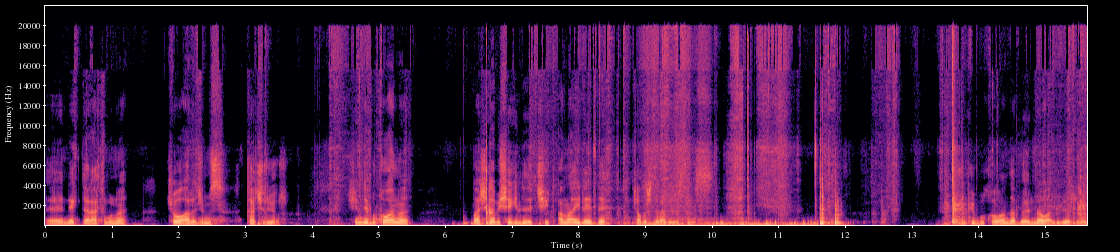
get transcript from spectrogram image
e, nektar akımını çoğu aracımız kaçırıyor. Şimdi bu kovanı başka bir şekilde de çift ana ile de çalıştırabilirsiniz. Çünkü bu kovanda bölme var biliyorsunuz.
